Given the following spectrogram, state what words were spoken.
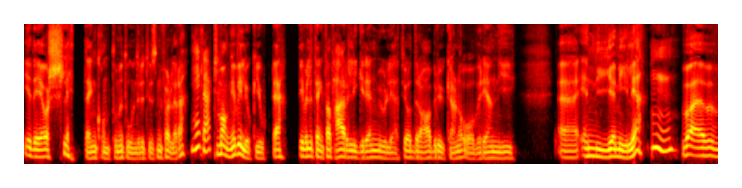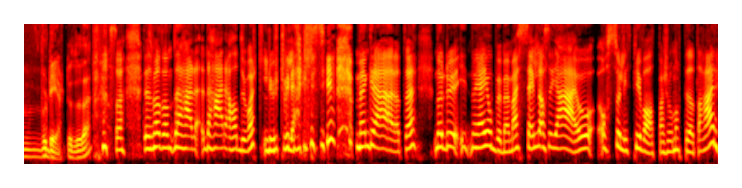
i det å slette en konto med 200 000 følgere. Helt klart. Mange ville jo ikke gjort det. De ville tenkt at her ligger det en mulighet til å dra brukerne over i en ny, en ny Emilie. Mm. Vurderte du det? Altså, det, som er sånn, det, her, det her hadde jo vært lurt, vil jeg egentlig si. Men greia er at det, når, du, når jeg jobber med meg selv altså Jeg er jo også litt privatperson oppi dette her.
